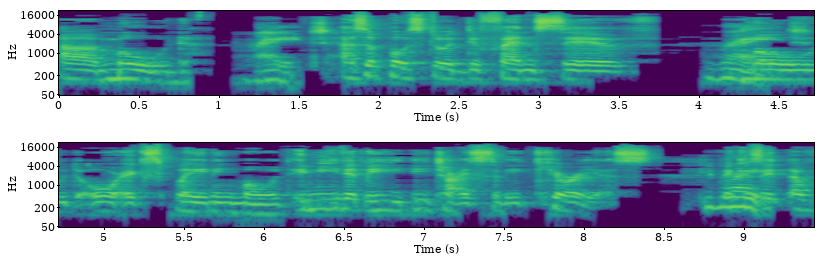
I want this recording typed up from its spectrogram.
uh, mode Right. as opposed to a defensive Right. mode or explaining mode. Immediately, he, he tries to be curious because right. it uh,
